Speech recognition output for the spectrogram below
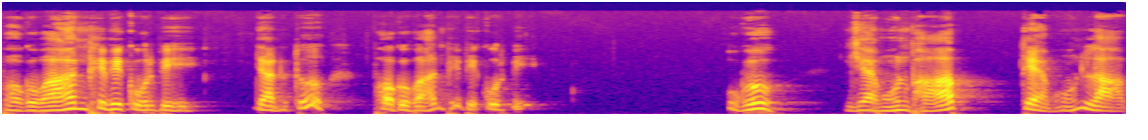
ভগবান ভেবে করবে। জানো তো, ভগবান ভেবে করবে। ওগো, যেমন ভাব, তেমন লাভ।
